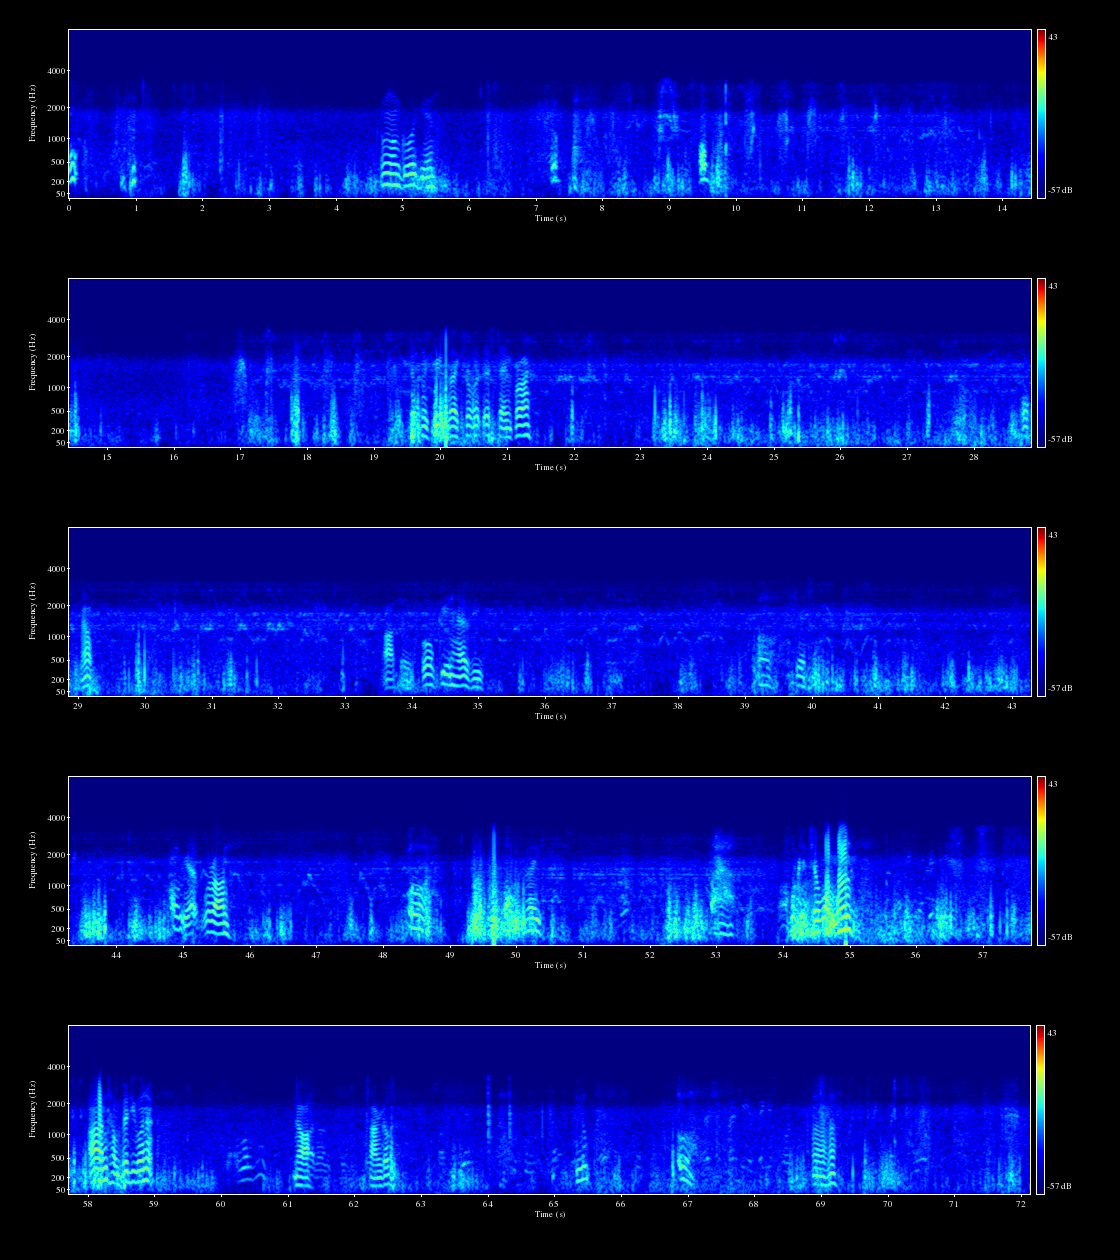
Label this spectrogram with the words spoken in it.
Ooh. Come on, go again. Oh. Oh. Definitely feels like some at this time, Brian. Oh, no. That is fucking heavy. Oh, shit. Oh, yeah, we're on. Oh, okay. Wow. Fucking 211. And I'm videoing it. No, tangled. Nope. Oh. Uh huh.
